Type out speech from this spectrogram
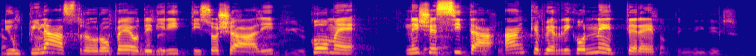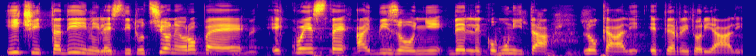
di un pilastro europeo dei diritti sociali come necessità anche per riconnettere i cittadini, le istituzioni europee e queste ai bisogni delle comunità locali e territoriali.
